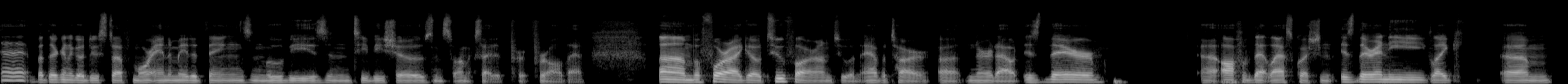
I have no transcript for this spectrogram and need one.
eh, but they're going to go do stuff, more animated things and movies and TV shows. And so I'm excited for, for all that um before i go too far onto an avatar uh nerd out is there uh, off of that last question is there any like um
